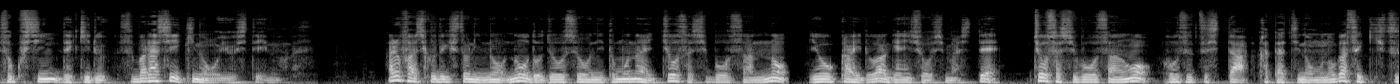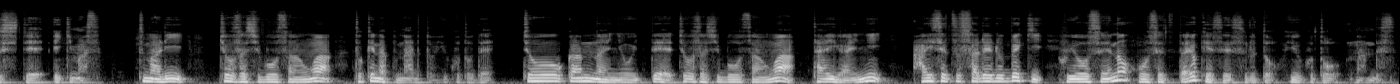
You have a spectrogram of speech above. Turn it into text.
促進できる素晴らしい機能を有しているのです。アルファシクロデキストリンの濃度上昇に伴い調査脂肪酸の溶解度は減少しまして、調査脂肪酸を包摂した形のものが析出していきます。つまり、調査脂肪酸は溶けなくなるということで、腸管内において調査脂肪酸は体外に排泄されるべき不溶性の包摂体を形成するということなんです。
